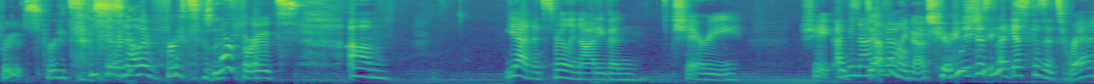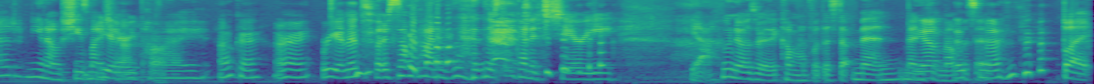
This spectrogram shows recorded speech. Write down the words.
Fruits. fruits. there are other fruits. in More store. fruits. Um, yeah, and it's really not even cherry shape. I mean, I definitely don't know. not cherry They just, I guess, because it's red. You know, she's my Yeah. cherry pie. Okay. All right. We're getting into. There's some kind of there's some kind of cherry. Yeah, who knows where they come up with this stuff? Men, men came up with it. men. But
